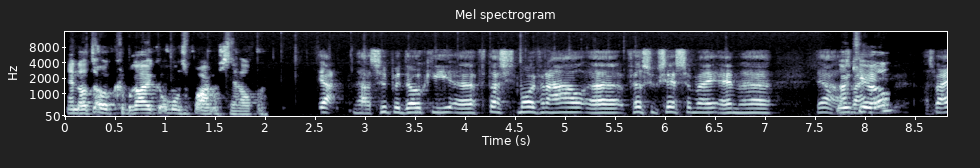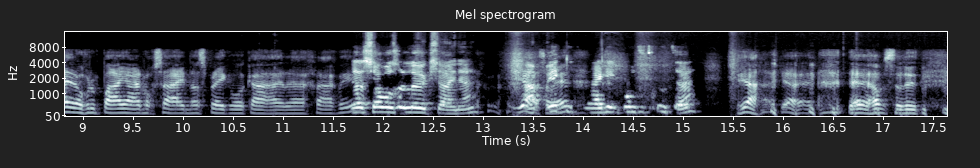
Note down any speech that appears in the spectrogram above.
En dat ook gebruiken om onze partners te helpen. Ja, nou super Doki. Uh, fantastisch mooi verhaal. veel succes ermee. En ja, Dankjewel. Wij, als wij er over een paar jaar nog zijn, dan spreken we elkaar graag weer. Ja, dat zou wel zo leuk zijn, hè? Ja, eigenlijk komt het goed, hè? Ja, ja, ja absoluut. Hé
